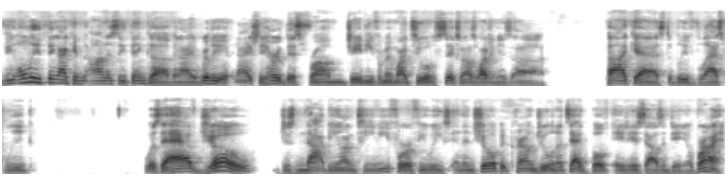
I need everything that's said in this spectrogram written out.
The only thing I can honestly think of, and I really, and I actually heard this from JD from NY206 when I was watching his uh, podcast, I believe last week, was to have Joe just not be on TV for a few weeks and then show up at Crown Jewel and attack both AJ Styles and Daniel Bryan.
